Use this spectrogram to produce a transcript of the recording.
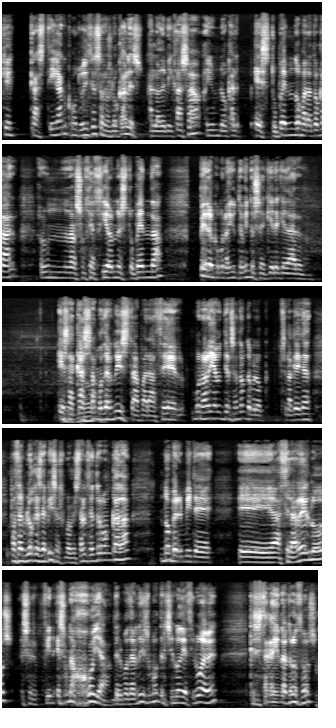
que castigan, como tú dices, a los locales. A lo de mi casa hay un local estupendo para tocar, una asociación estupenda, pero como el ayuntamiento se quiere quedar esa casa modernista para hacer, bueno, ahora ya no interesa tanto, pero se la quiere quedar para hacer bloques de pisos, porque está en el centro de Moncada, no permite eh, hacer arreglos, es, en fin, es una joya del modernismo del siglo XIX que se está cayendo a trozos.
